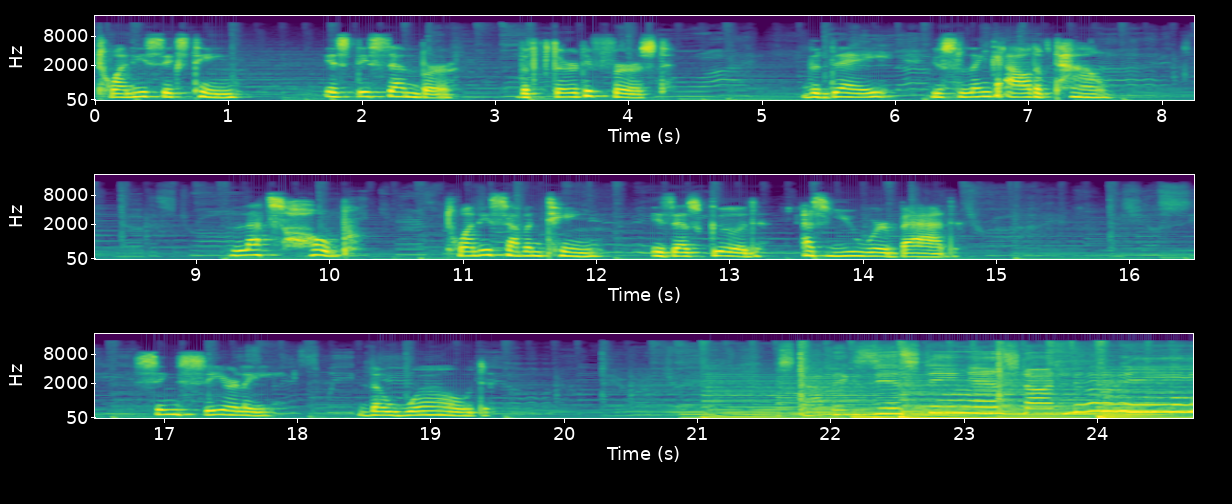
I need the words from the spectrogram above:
2016, is December the 31st, the day you slink out of town. Let's hope 2017 is as good as you were bad. Sincerely, the world. Stop existing and start living.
